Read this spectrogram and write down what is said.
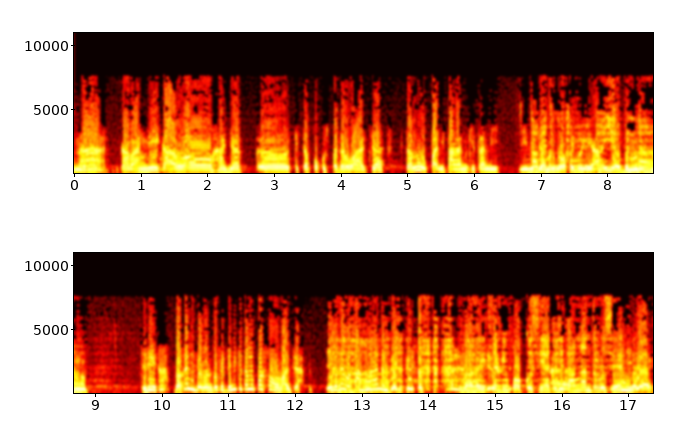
Nah Dan. sekarang nih kalau hanya uh, kita fokus pada wajah kita lupa nih tangan kita nih ini tangan zaman juga covid kering. ya iya benar hmm, hmm. Jadi bahkan di zaman COVID ini kita lupa sama wajah. Ya kita lupa tangan aja gitu. Baik, saking fokusnya cuci tangan terus ya. Iya.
